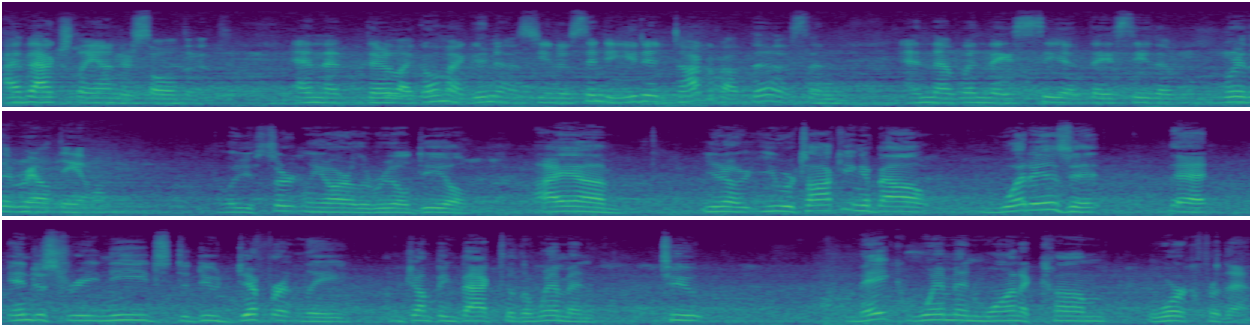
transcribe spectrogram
I've actually undersold it. And that they're like, oh my goodness, you know, Cindy, you didn't talk about this. And, and that when they see it, they see that we're the real deal. Well, you certainly are the real deal. I, um, you know, you were talking about what is it that industry needs to do differently. I'm jumping back to the women to make women want to come work for them.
